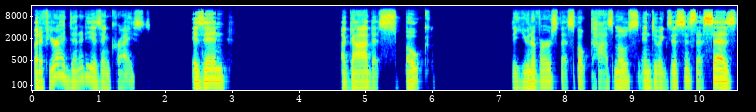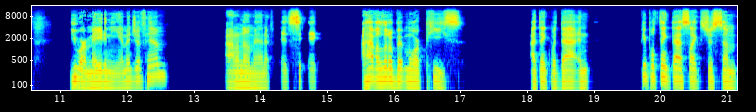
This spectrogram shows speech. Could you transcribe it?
But if your identity is in Christ, is in a God that spoke the universe, that spoke cosmos into existence, that says you are made in the image of Him, I don't know, man. It, it's it. I have a little bit more peace. I think with that. And people think that's like just some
